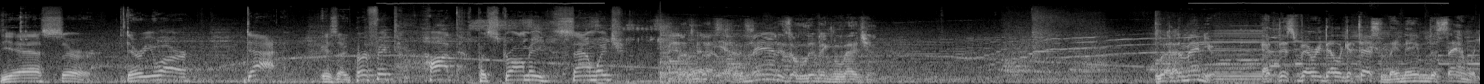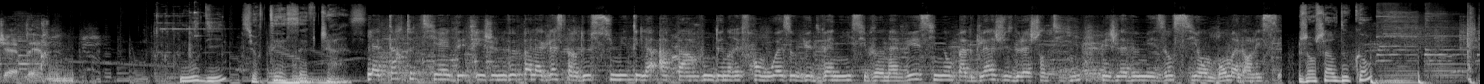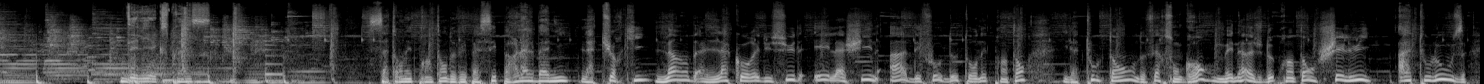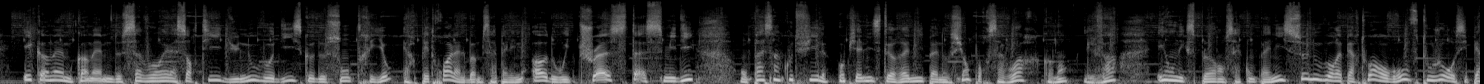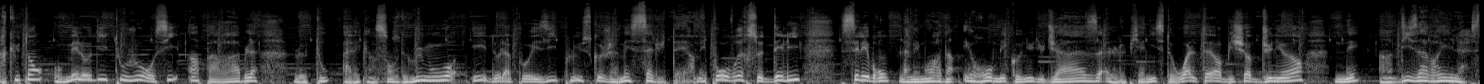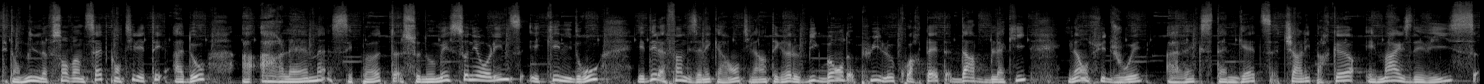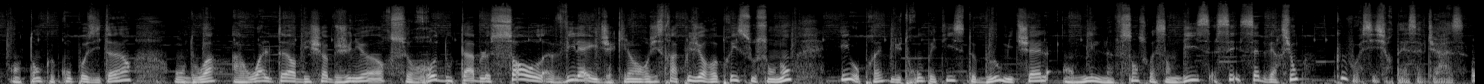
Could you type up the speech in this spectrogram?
Yes, sir. There you are. That is a perfect hot pastrami sandwich. The man is a living legend. Look at the menu. At this very delicatessen, they named the sandwich after him. Midi sur TSF Jazz. La tarte tiède et je ne veux pas la glace par-dessus, mettez-la à part. Vous me donnerez framboise au lieu de vanille si vous en avez, sinon pas de glace, juste de la chantilly. Mais je la veux maison, si en bombe, alors laissez. Jean-Charles Doucan Daily Express. Sa tournée de printemps devait passer par l'Albanie, la Turquie, l'Inde, la Corée du Sud et la Chine. À défaut de tournée de printemps, il a tout le temps de faire son grand ménage de printemps chez lui, à Toulouse et quand même, quand même, de savourer la sortie du nouveau disque de son trio RP3. L'album s'appelle In Odd We Trust. Ce midi, on passe un coup de fil au pianiste Rémi Panossian pour savoir comment il va et on explore en sa compagnie ce nouveau répertoire au groove toujours aussi percutant, aux mélodies toujours aussi imparables, le tout avec un sens de l'humour et de la poésie plus que jamais salutaire. Mais pour ouvrir ce délit, célébrons la mémoire d'un héros méconnu du jazz, le pianiste Walter Bishop Jr., né un 10 avril. C'était en 1900 1927 quand il était ado à Harlem. Ses potes se nommaient Sonny Rollins et Kenny Drew et dès la fin des années 40, il a intégré le big band puis le quartet d'Art Blackie. Il a ensuite joué avec Stan Getz, Charlie Parker et Miles Davis en tant que compositeur. On doit à Walter Bishop Jr. ce redoutable Soul Village qu'il a enregistré à plusieurs reprises sous son nom et auprès du trompettiste Blue Mitchell en 1970. C'est cette version que voici sur TSF Jazz.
